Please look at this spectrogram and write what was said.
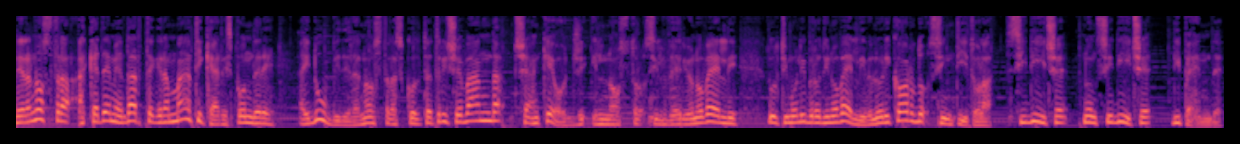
Nella nostra Accademia d'Arte Grammatica a rispondere ai dubbi della nostra ascoltatrice Wanda c'è anche oggi il nostro Silverio Novelli. L'ultimo libro di Novelli, ve lo ricordo, si intitola Si dice, non si dice, dipende,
